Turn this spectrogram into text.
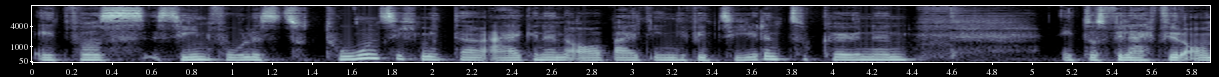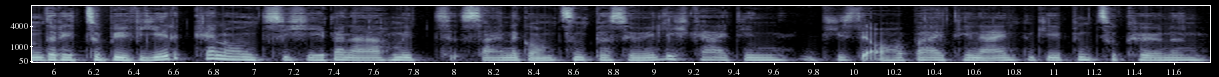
etwas Sinnvolles zu tun, sich mit der eigenen Arbeit identifizieren zu können, etwas vielleicht für andere zu bewirken und sich eben auch mit seiner ganzen Persönlichkeit in diese Arbeit hineingeben zu können.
